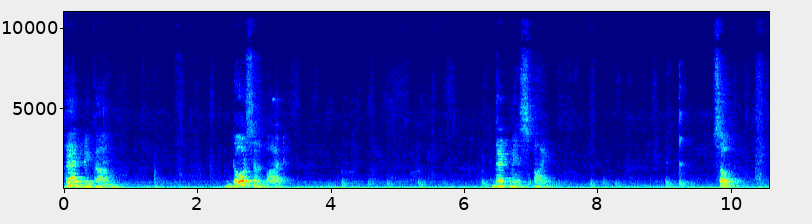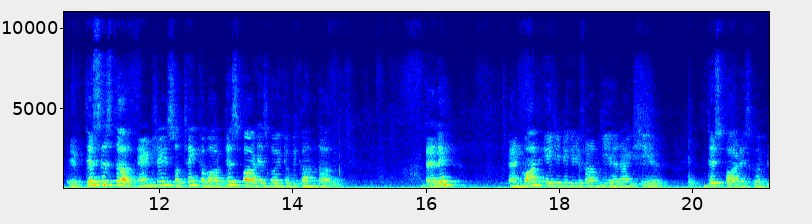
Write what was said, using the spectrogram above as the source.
that become dorsal part that means spine so if this is the entry so think about this part is going to become the belly and 180 degree from here right here this part is going to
